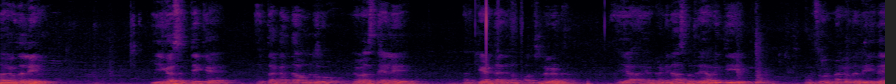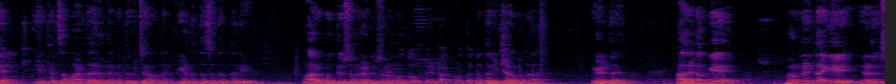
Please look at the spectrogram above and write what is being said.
ನಗರದಲ್ಲಿ ಈಗ ಸದ್ಯಕ್ಕೆ ಇರ್ತಕ್ಕಂಥ ಒಂದು ವ್ಯವಸ್ಥೆಯಲ್ಲಿ ನಾನು ಕೇಳ್ತಾ ಇದ್ದೆ ನಮ್ಮ ಕೌನ್ಸಿಲರ್ಗಳನ್ನ ಅಯ್ಯ ಅಯ್ಯ, ಕಣ್ಣಿನ ಆಸ್ಪತ್ರೆ ಯಾವ ರೀತಿ ಹುಣಸೂರು ನಗರದಲ್ಲಿ ಇದೆ? ಏನು ಕೆಲಸ ಮಾಡ್ತಾ ಇರತಕ್ಕಂಥ ವಿಚಾರವನ್ನು ಕೇಳಿದಂಥ ಸಂದರ್ಭದಲ್ಲಿ ವಾರಕ್ಕೆ ಒಂದು ದಿವಸ ಎರಡು ದಿವಸ ಬಂದು ಹೋಗ್ತಾರೆ ಡಾಕ್ಟರ್ ಅಂತಕ್ಕಂಥ ವಿಚಾರವನ್ನ ಹೇಳ್ತಾ ಇದ್ರು. ಆದ್ರೆ ನಮಗೆ ಪರ್ಮನೆಂಟ್ ಆಗಿ ಎರಡು ದಿವಸ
